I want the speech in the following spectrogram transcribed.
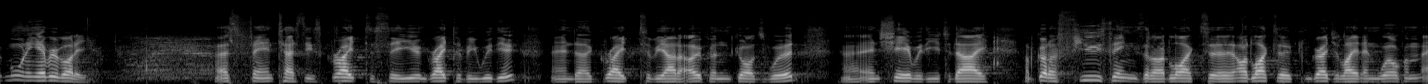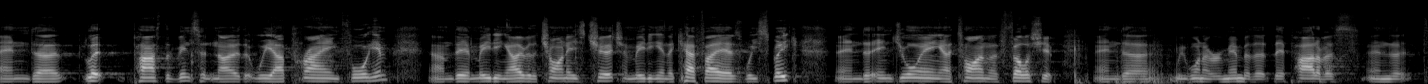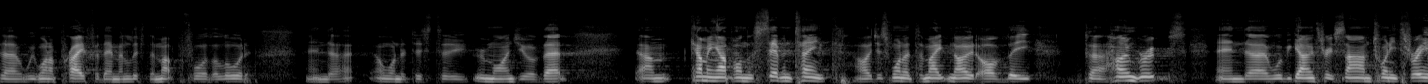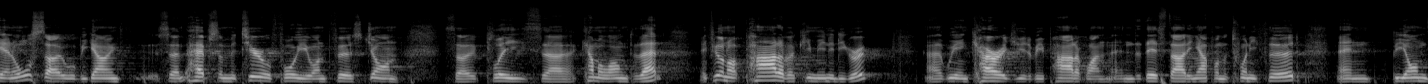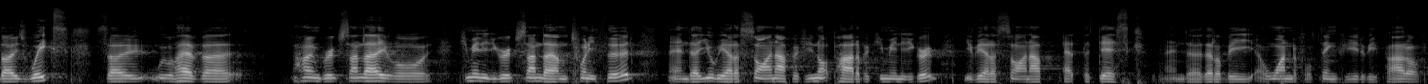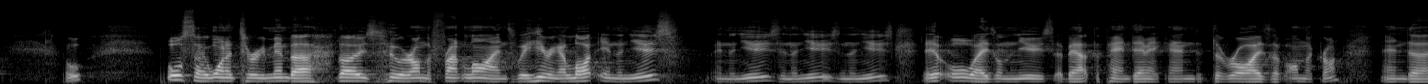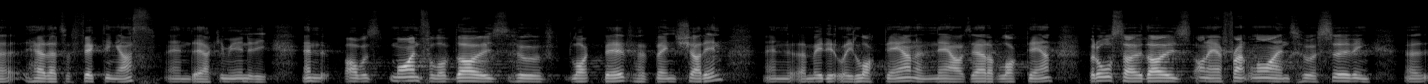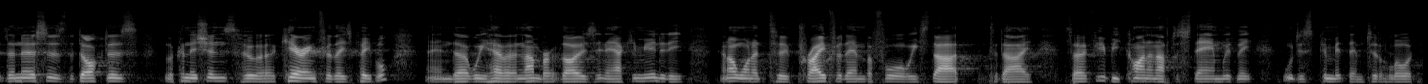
Good morning, everybody. That's fantastic. It's great to see you and great to be with you, and uh, great to be able to open God's Word uh, and share with you today. I've got a few things that I'd like to I'd like to congratulate and welcome and uh, let Pastor Vincent know that we are praying for him. Um, they're meeting over the Chinese church and meeting in the cafe as we speak and uh, enjoying a time of fellowship. And uh, we want to remember that they're part of us and that uh, we want to pray for them and lift them up before the Lord. And uh, I wanted just to remind you of that. Um, coming up on the 17th, I just wanted to make note of the uh, home groups, and uh, we'll be going through Psalm 23, and also we'll be going so have some material for you on First John. So please uh, come along to that. If you're not part of a community group, uh, we encourage you to be part of one, and they're starting up on the 23rd and beyond those weeks. So we will have uh, home group Sunday or community group Sunday on the 23rd, and uh, you'll be able to sign up. If you're not part of a community group, you'll be able to sign up at the desk, and uh, that'll be a wonderful thing for you to be part of. Cool. Also, wanted to remember those who are on the front lines. We're hearing a lot in the news, in the news, in the news, in the news. They're always on the news about the pandemic and the rise of Omicron and uh, how that's affecting us and our community. And I was mindful of those who have, like Bev, have been shut in and immediately locked down and now is out of lockdown, but also those on our front lines who are serving uh, the nurses, the doctors, the clinicians who are caring for these people. And uh, we have a number of those in our community. And I wanted to pray for them before we start today. So if you'd be kind enough to stand with me, we'll just commit them to the Lord.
